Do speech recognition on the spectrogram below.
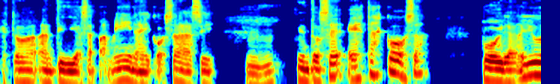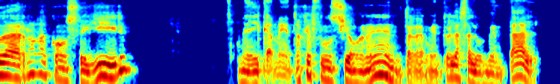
Esto antidiazepaminas y cosas así. Entonces, estas cosas podrían ayudarnos a conseguir medicamentos que funcionen en el tratamiento de la salud mental.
